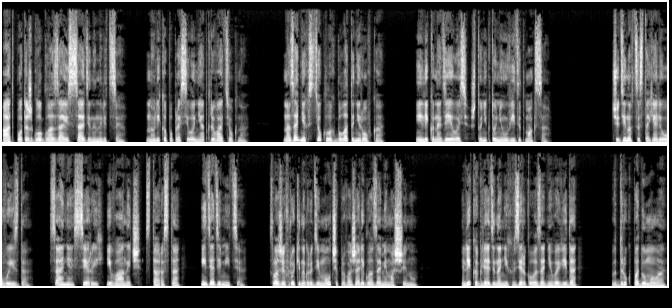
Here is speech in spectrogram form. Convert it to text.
а от пота жгло глаза и ссадины на лице. Но Лика попросила не открывать окна. На задних стеклах была тонировка, и Лика надеялась, что никто не увидит Макса. Чудиновцы стояли у выезда. Саня, Серый, Иваныч, староста и дядя Митя. Сложив руки на груди, молча провожали глазами машину. Лика, глядя на них в зеркало заднего вида, вдруг подумала.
